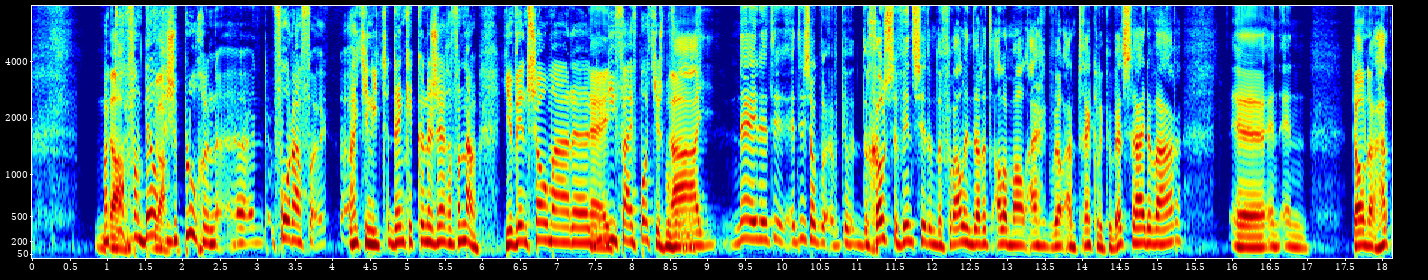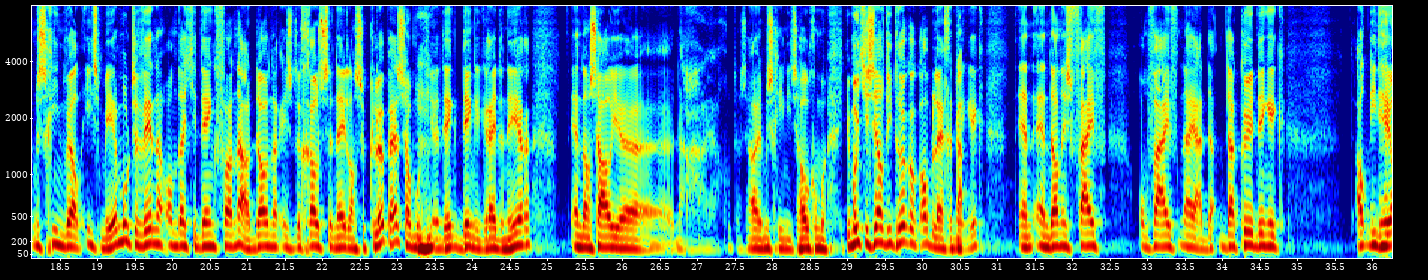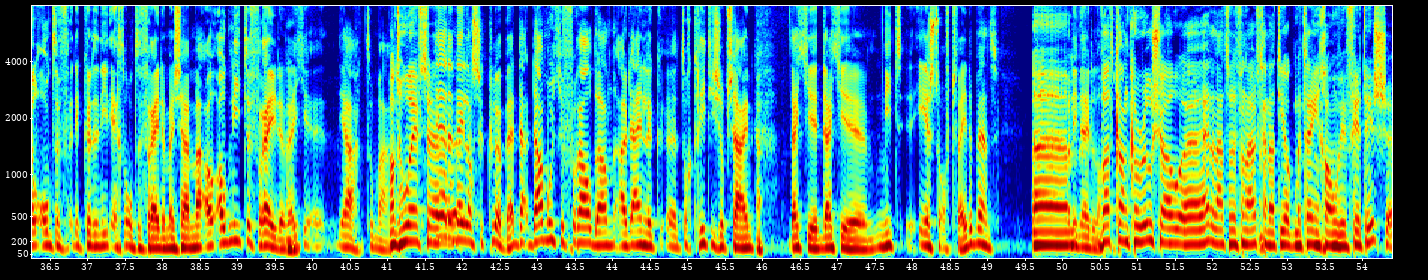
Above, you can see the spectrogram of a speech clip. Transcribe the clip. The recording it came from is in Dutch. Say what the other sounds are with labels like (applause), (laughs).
Maar nou, toch van Belgische ploegen. eh, vooraf eh, had je niet, denk ik, kunnen zeggen van... nou, je wint zomaar eh, die, Nee. die vijf potjes bijvoorbeeld. Nou, nee, het is, het is ook. De grootste winst zit hem er vooral in dat het allemaal eigenlijk wel aantrekkelijke wedstrijden waren. Eh, en, en Donar had misschien wel iets meer moeten winnen, omdat je denkt van, nou, Donar is de grootste Nederlandse club. Hè, zo moet je, denk, denk ik, redeneren. En dan zou je, eh, nou ja, goed, dan zou je misschien iets hoger moeten. Je moet jezelf die druk ook opleggen, denk ik. En, en dan is vijf om vijf, nou ja, da- daar kun je, denk ik ook niet heel ontevreden. Ik kan er niet echt ontevreden mee zijn, maar ook, ook niet tevreden, weet je. Eh, Ja, toen maar. Want hoe heeft... eh, ja, de Nederlandse club, hè. Da- daar moet je vooral dan uiteindelijk eh, toch kritisch op zijn. Dat, je, dat je niet eerste of tweede bent. Nederlanders. wat kan Caruso, eh, hè, laten we ervan uitgaan dat hij ook meteen gewoon weer fit is. eh,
